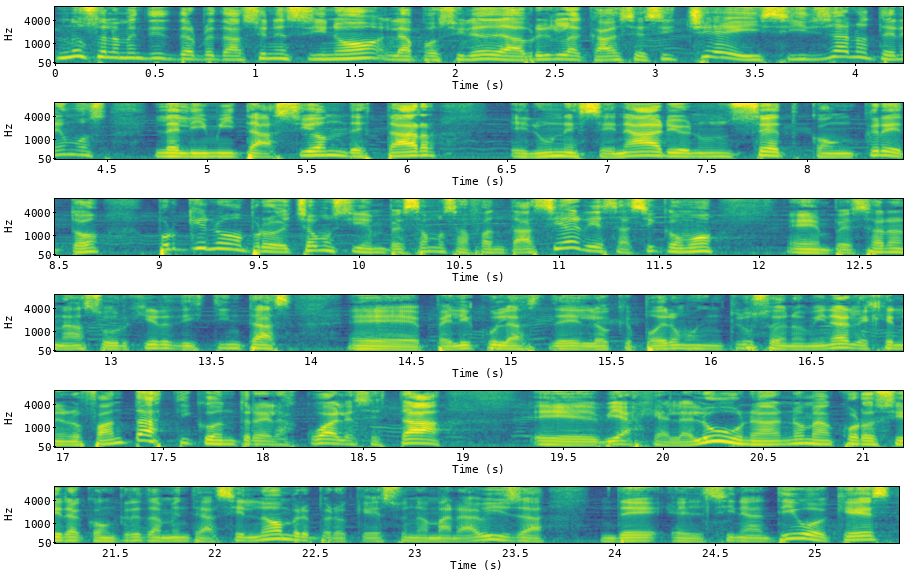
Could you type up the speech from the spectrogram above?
no solamente interpretaciones, sino la posibilidad de abrir la cabeza y decir, che, y si ya no tenemos la limitación de estar en un escenario, en un set concreto, ¿por qué no aprovechamos y empezamos a fantasear? Y es así como eh, empezaron a surgir distintas eh, películas de lo que podríamos incluso denominar el género fantástico, entre las cuales está eh, Viaje a la Luna, no me acuerdo si era concretamente así el nombre, pero que es una maravilla del cine antiguo, que es,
